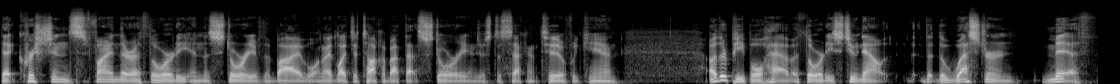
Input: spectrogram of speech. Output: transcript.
that Christians find their authority in the story of the Bible. And I'd like to talk about that story in just a second, too, if we can. Other people have authorities too. Now, the, the Western myth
